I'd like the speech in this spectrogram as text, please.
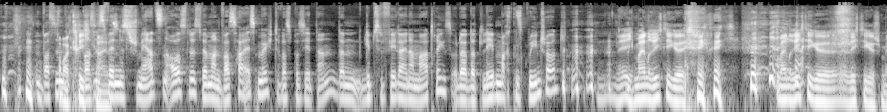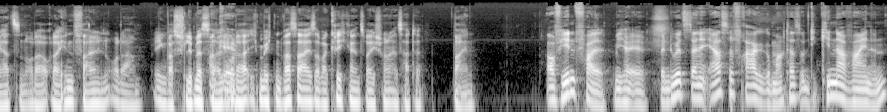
Was, sind, was ist, wenn es Schmerzen auslöst, wenn man Wassereis möchte? Was passiert dann? Dann gibt es einen Fehler in der Matrix oder das Leben macht einen Screenshot? Nee, ich meine richtige, ich meine richtige, richtige Schmerzen oder, oder hinfallen oder irgendwas Schlimmes halt. Okay. Oder ich möchte ein Wassereis, aber kriege keins, weil ich schon eins hatte. Wein. Auf jeden Fall, Michael, wenn du jetzt deine erste Frage gemacht hast und die Kinder weinen,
